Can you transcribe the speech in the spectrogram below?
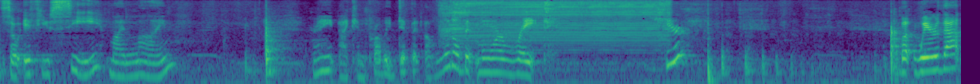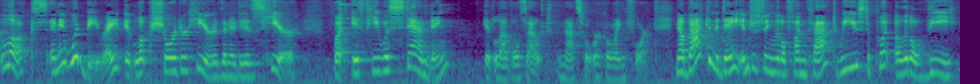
So if you see my line, right, I can probably dip it a little bit more right here. But where that looks, and it would be, right? It looks shorter here than it is here. But if he was standing, it levels out and that's what we're going for. Now back in the day, interesting little fun fact, we used to put a little V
